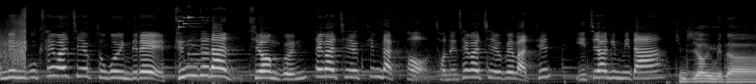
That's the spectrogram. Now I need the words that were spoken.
대한민국 생활체육 동호인들의 든든한 지원군 생활체육팀 닥터. 저는 생활체육을 맡은 이주영입니다. 김지영입니다.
